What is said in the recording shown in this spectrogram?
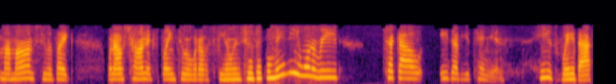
my mom, she was like, when I was trying to explain to her what I was feeling, she was like, "Well, maybe you want to read, check out E.W. Kenyon. He's way back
